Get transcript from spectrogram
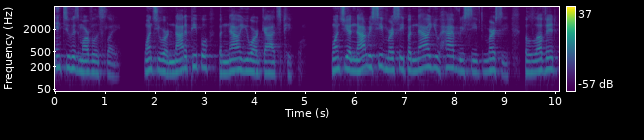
into his marvelous light. Once you were not a people, but now you are God's people. Once you had not received mercy, but now you have received mercy. Beloved,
